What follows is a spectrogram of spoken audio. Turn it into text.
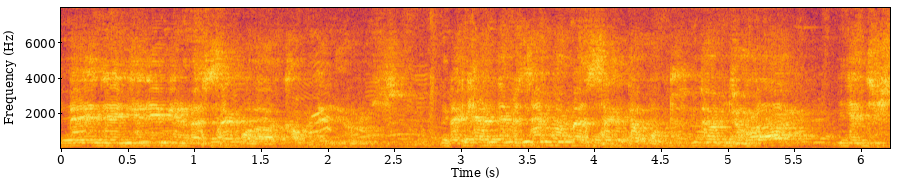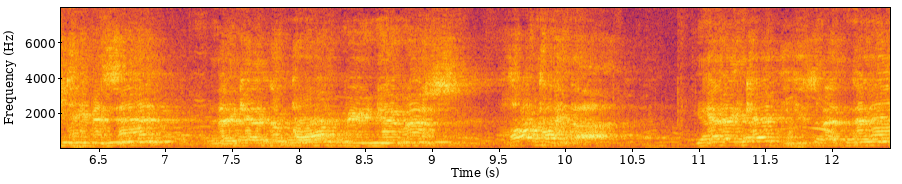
belediyeciliği bir meslek olarak kabul ediyoruz. Ve kendimizi bu meslekte 34 yılda yetiştiğimizi ve kendi doğup büyüdüğümüz Hatay'da gereken hizmetleri,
